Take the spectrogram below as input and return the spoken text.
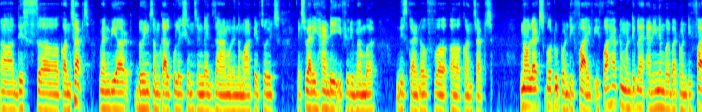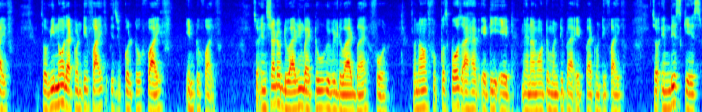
uh, this uh, concepts when we are doing some calculations in the exam or in the market. So it's it's very handy if you remember this kind of uh, concepts. Now let's go to 25 if I have to multiply any number by 25 so we know that 25 is equal to 5 into 5 so instead of dividing by 2 we will divide by 4 so now suppose I have 88 and I want to multiply it by 25 so in this case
